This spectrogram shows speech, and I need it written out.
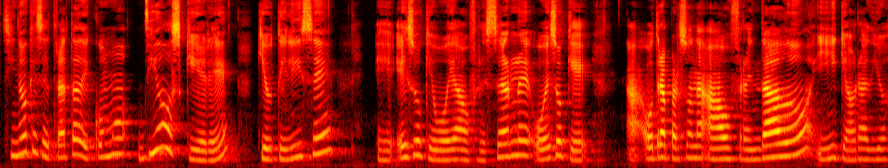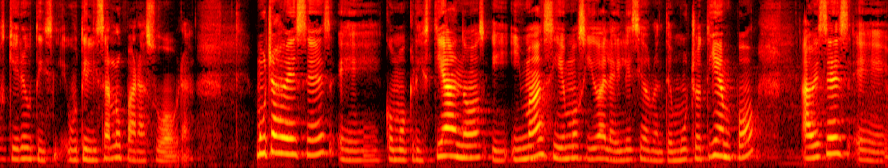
sino que se trata de cómo Dios quiere que utilice eh, eso que voy a ofrecerle o eso que otra persona ha ofrendado y que ahora Dios quiere utilizarlo para su obra. Muchas veces, eh, como cristianos, y, más si hemos ido a la iglesia durante mucho tiempo, a veces eh,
